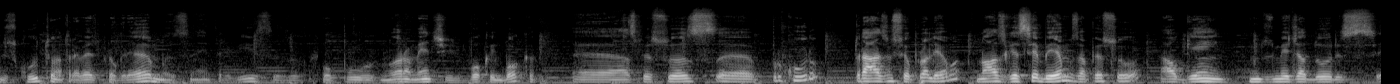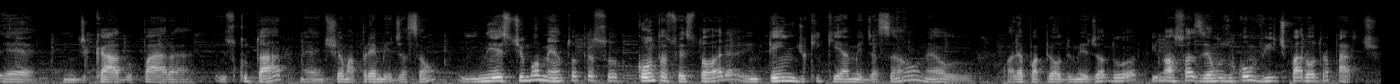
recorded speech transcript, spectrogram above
discutam através de programas, né, entrevistas, ou, ou, por, normalmente, boca em boca, é, as pessoas é, procuram trazem o seu problema, nós recebemos a pessoa, alguém, um dos mediadores é indicado para escutar, né? a gente chama pré-mediação, e neste momento a pessoa conta a sua história, entende o que é a mediação, né? o, qual é o papel do mediador, e nós fazemos o convite para outra parte.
